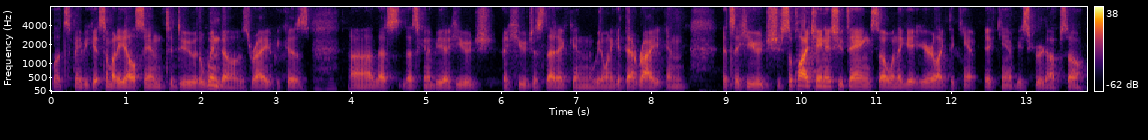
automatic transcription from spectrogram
let's maybe get somebody else in to do the windows, right? Because mm-hmm. uh, that's that's going to be a huge a huge aesthetic, and we don't want to get that right. And it's a huge supply chain issue thing. So when they get here, like they can't it can't be screwed up. So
